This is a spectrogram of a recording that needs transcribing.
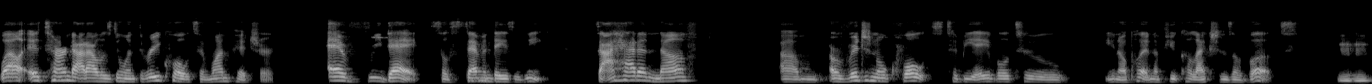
Well, it turned out I was doing three quotes in one picture every day, so 7 mm-hmm. days a week. So I had enough um, original quotes to be able to, you know, put in a few collections of books. Mm-hmm.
